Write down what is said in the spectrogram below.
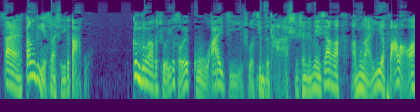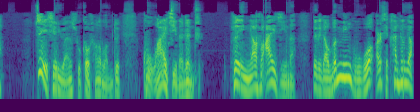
在当地也算是一个大国。更重要的是，有一个所谓古埃及，说金字塔啊、狮身人面像啊、啊木乃伊啊、法老啊，这些元素构成了我们对古埃及的认知。所以你要说埃及呢？这个叫文明古国，而且堪称叫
